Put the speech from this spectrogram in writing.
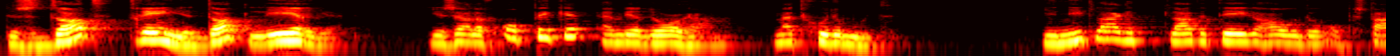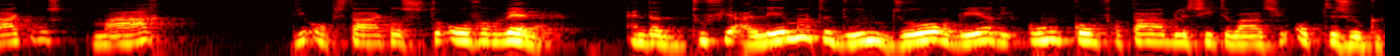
Dus dat train je, dat leer je. Jezelf oppikken en weer doorgaan met goede moed. Je niet laten tegenhouden door obstakels, maar die obstakels te overwinnen. En dat hoef je alleen maar te doen door weer die oncomfortabele situatie op te zoeken.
